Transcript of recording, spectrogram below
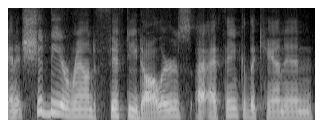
And it should be around $50. I, I think the Canon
